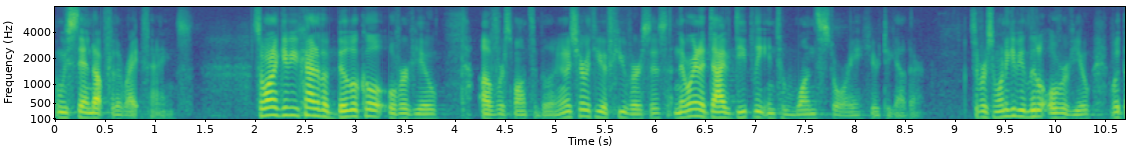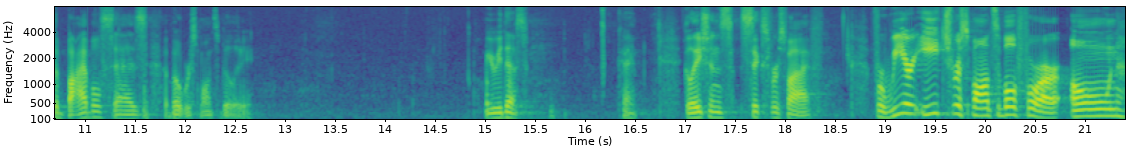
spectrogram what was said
and we stand up for the right things. So I want to give you kind of a biblical overview of responsibility. I'm going to share with you a few verses, and then we're going to dive deeply into one story here together. So first, I want to give you a little overview of what the Bible says about responsibility. We read this. Okay. Galatians 6, verse 5. For we are each responsible for our own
